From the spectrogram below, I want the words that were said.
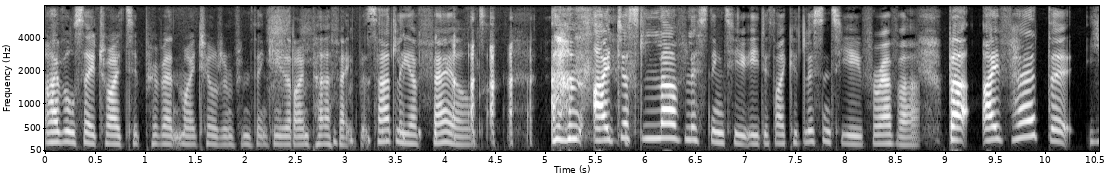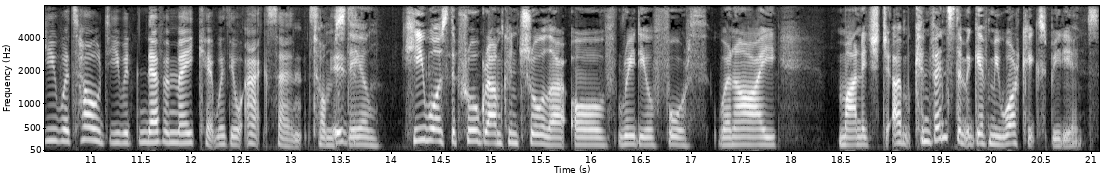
I've also tried to prevent my children from thinking that I'm perfect, but sadly I've failed. Um, I just love listening to you, Edith. I could listen to you forever. But I've heard that you were told you would never make it with your accent. Tom Steele. He was the programme controller of Radio Forth when I managed to, I'm convinced him to give me work experience.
